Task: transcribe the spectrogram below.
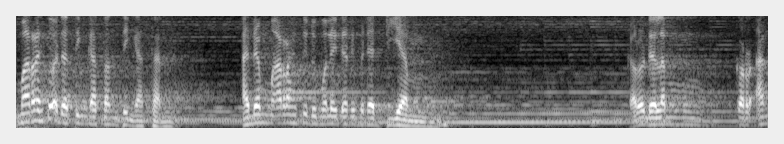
Marah itu ada tingkatan-tingkatan. Ada marah itu dimulai daripada diam. Kalau dalam Quran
